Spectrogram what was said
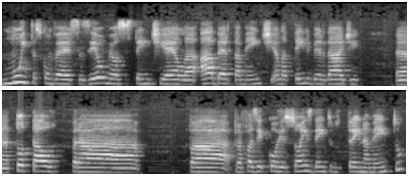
muitas conversas, eu, meu assistente, ela abertamente, ela tem liberdade uh, total para para fazer correções dentro do treinamento.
